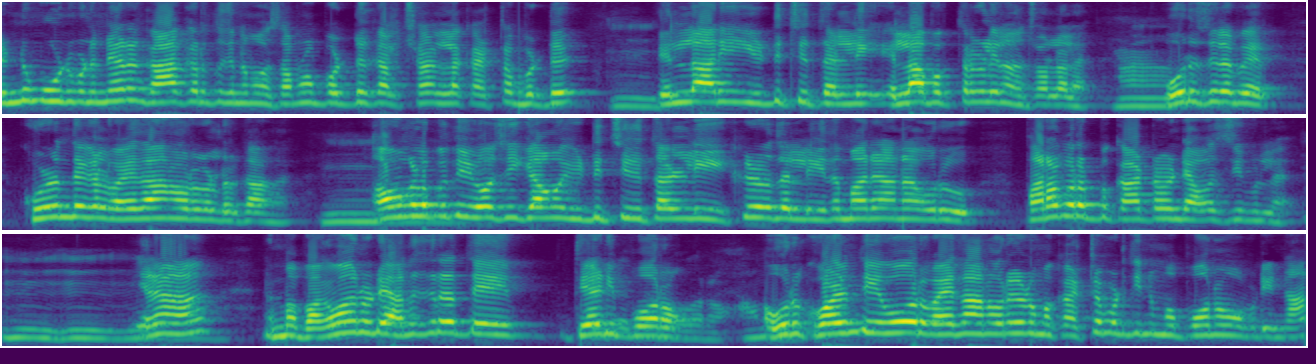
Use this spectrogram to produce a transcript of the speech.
ரெண்டு மூணு மணி நேரம் காக்கிறதுக்கு நம்ம சிரமப்பட்டு கஷ்டம் இல்லை கஷ்டப்பட்டு. எல்லாரையும் இடிச்சு தள்ளி எல்லா பக்தர்களையும் நான் சொல்லலை. ஒரு சில பேர் குழந்தைகள் வயதானவர்கள் இருக்காங்க. அவங்கள பத்தி யோசிக்காம இடிச்சு தள்ளி கீழே தள்ளி இது மாதிரியான ஒரு பரபரப்பு காட்ட வேண்டிய அவசியம் இல்லை. ஏன்னா நம்ம பகவானுடைய அனுகிரகத்தை தேடி போறோம். ஒரு குழந்தையவோ ஒரு வயதானவரையோ நம்ம கஷ்டப்படுத்தி நம்ம போனோம் அப்படின்னா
